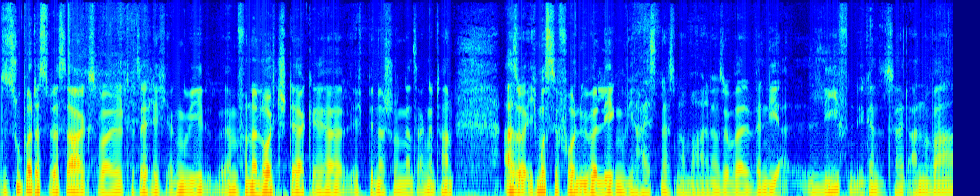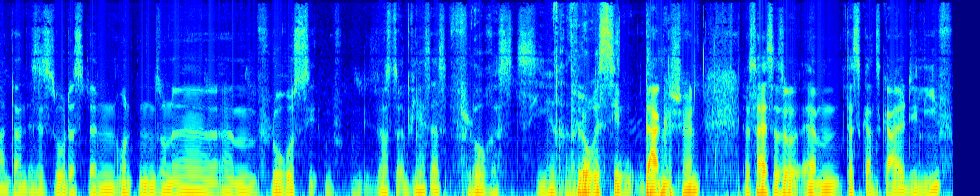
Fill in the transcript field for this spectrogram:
super, dass du das sagst, weil tatsächlich irgendwie ähm, von der Leuchtstärke her, ich bin da schon ganz angetan. Also ich musste vorhin überlegen, wie heißt denn das nochmal? Also weil wenn die Leaf die ganze Zeit an war, dann ist es so, dass dann unten so eine ähm, Fluoreszi wie heißt das? Fluoreszieren. Fluoreszieren. Dankeschön. Das heißt also, ähm, das ist ganz geil, die Leaf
